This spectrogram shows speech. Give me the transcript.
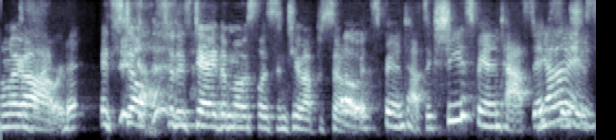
oh my devoured God. it. It's still to this day the most listened to episode. Oh, it's fantastic. She is fantastic. Nice. So she,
